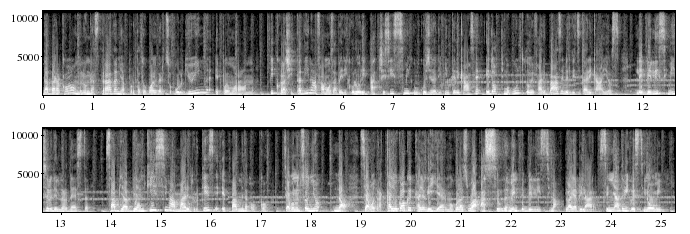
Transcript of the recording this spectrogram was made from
Da Baracoa una lunga strada mi ha portato poi verso Olguin e poi Moron, piccola cittadina famosa per i colori accesissimi con cui sono dipinte le case ed ottimo punto dove fare base per visitare i Caios, le bellissime isole del nord-est. Sabbia bianchissima, mare turchese e palme da cocco. Siamo in un sogno? No, siamo tra Caio Coco e Caio Guillermo con la sua assolutamente bellissima Playa Pilar. Segnatevi questi nomi.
